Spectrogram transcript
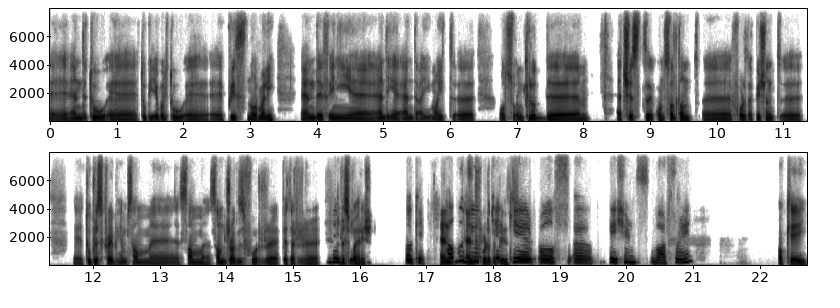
uh, and to uh, to be able to uh, uh, breathe normally. And if any uh, and and I might uh, also include um, a chest consultant uh, for the patient uh, uh, to prescribe him some uh, some some drugs for uh, better uh, respiration Okay. How and would and you for the take care of uh, patient's warfarin? okay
